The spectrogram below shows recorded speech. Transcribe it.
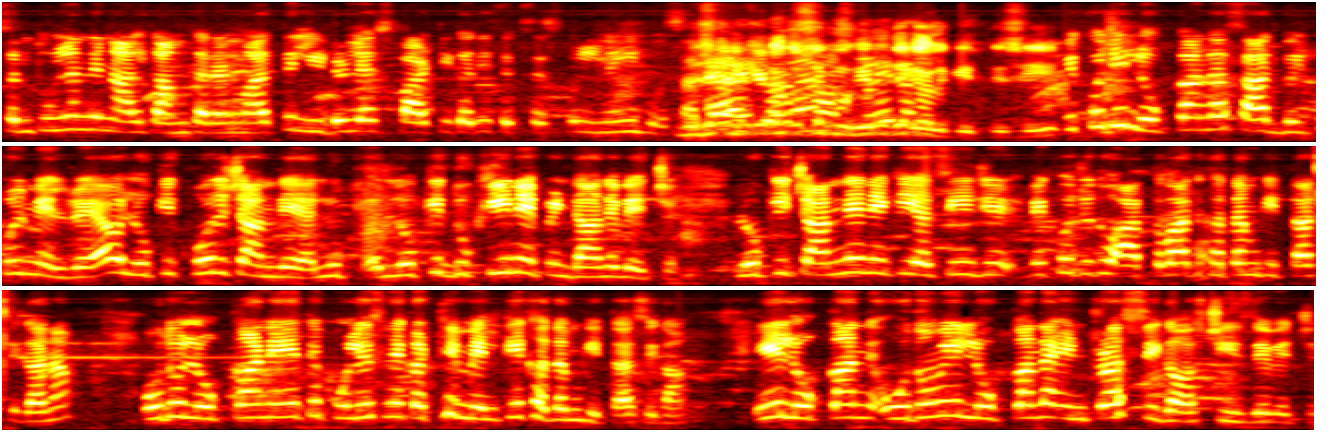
ਸੰਤੁਲਨ ਦੇ ਨਾਲ ਕੰਮ ਕਰਨ ਵਾਸਤੇ ਲੀਡਰਲੈਸ ਪਾਰਟੀ ਕਦੀ ਸਕਸੈਸਫੁਲ ਨਹੀਂ ਹੋ ਸਕਦੀ। ਜਿਵੇਂ ਕਿਹੜਾ ਤੁਸੀਂ ਮੁਹਿੰਮ ਦੀ ਗੱਲ ਕੀਤੀ ਸੀ? ਦੇਖੋ ਜੀ ਲੋਕਾਂ ਦਾ ਸਾਥ ਬਿਲਕੁਲ ਮਿਲ ਰਿਹਾ ਹੈ ਔਰ ਲੋਕੀ ਖੁਦ ਚਾਹੁੰਦੇ ਆ ਲੋਕ- ਲੋਕੀ ਦੁਖੀ ਨੇ ਪਿੰਡਾਂ ਦੇ ਵਿੱਚ। ਲੋਕੀ ਚਾਹੁੰਦੇ ਨੇ ਕਿ ਅਸੀਂ ਜੇ ਵੇਖੋ ਜਦੋਂ ਅੱਤਵਾਦ ਖਤਮ ਕੀਤਾ ਸੀਗਾ ਨਾ ਉਦੋਂ ਲੋਕਾਂ ਨੇ ਤੇ ਪੁਲਿਸ ਨੇ ਇਕੱਠੇ ਮਿਲ ਕੇ ਖਤਮ ਕੀਤਾ ਸੀਗਾ। ਇਹ ਲੋਕਾਂ ਦੇ ਉਦੋਂ ਵੀ ਲੋਕਾਂ ਦਾ ਇੰਟਰਸਟ ਸੀਗਾ ਉਸ ਚੀਜ਼ ਦੇ ਵਿੱਚ।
